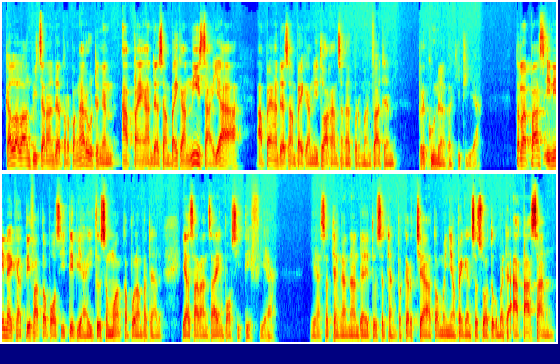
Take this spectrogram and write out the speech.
kalau lawan bicara Anda terpengaruh dengan apa yang Anda sampaikan, nih saya, apa yang Anda sampaikan itu akan sangat bermanfaat dan berguna bagi dia. Terlepas ini negatif atau positif ya, itu semua kepulang pada ya saran saya yang positif ya. Ya, sedangkan Anda itu sedang bekerja atau menyampaikan sesuatu kepada atasan,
